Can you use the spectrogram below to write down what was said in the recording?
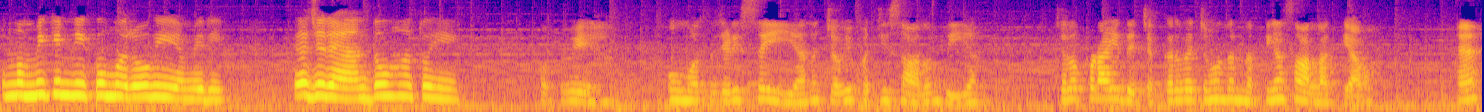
ਤੇ ਮੰਮੀ ਕਿੰਨੀ ਕੁ ਉਮਰ ਹੋ ਗਈ ਹੈ ਮੇਰੀ? ਤੇ ਅਜੇ ਰਹਿਣ ਦੋ ਹਾਂ ਤੁਸੀਂ। ਪੁੱਤ ਵੇਖ ਉਮਰ ਤਾਂ ਜਿਹੜੀ ਸਹੀ ਆ ਨਾ 24 25 ਸਾਲ ਹੁੰਦੀ ਆ। ਚਲੋ ਪੜ੍ਹਾਈ ਦੇ ਚੱਕਰ ਵਿੱਚ ਹੁਣ ਤਾਂ 29 ਸਾਲ ਲੱਗ ਗਿਆ ਵਾ। ਹੈ?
